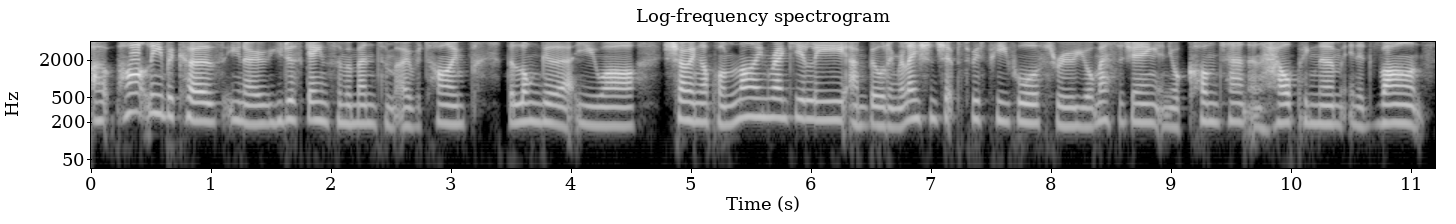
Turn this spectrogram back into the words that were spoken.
Uh, partly because, you know, you just gain some momentum over time. The longer that you are showing up online regularly and building relationships with people through your messaging and your content and helping them in advance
